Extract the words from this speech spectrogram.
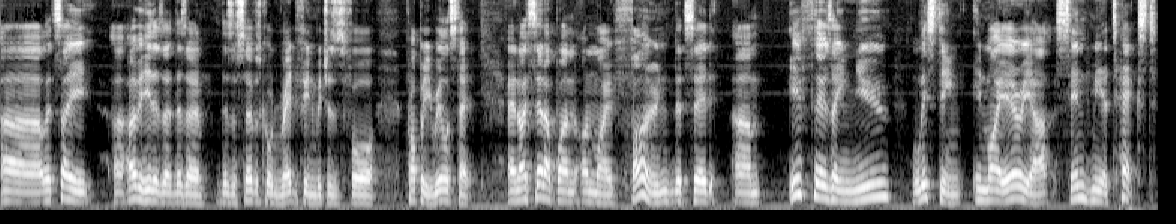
uh, let's say, uh, over here there's a, there's, a, there's a service called Redfin, which is for property, real estate. And I set up one on my phone that said, um, if there's a new listing in my area, send me a text.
